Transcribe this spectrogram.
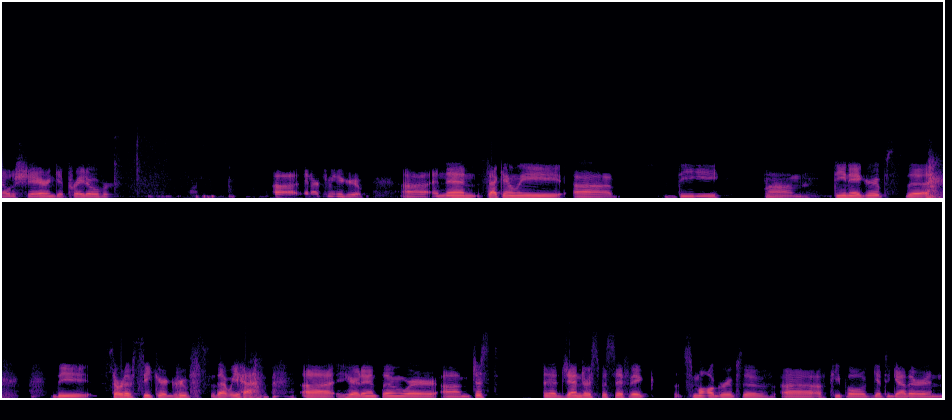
able to share and get prayed over uh, in our community group. Uh, and then secondly, uh, the um, DNA groups, the the sort of secret groups that we have uh, here at Anthem, where um, just uh, gender specific small groups of uh, of people get together and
